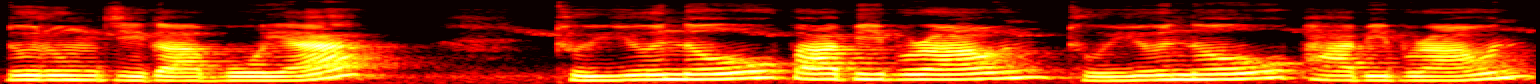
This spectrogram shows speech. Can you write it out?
누룽지가 뭐야? Do you know Bobby Brown? Do you know Bobby Brown?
